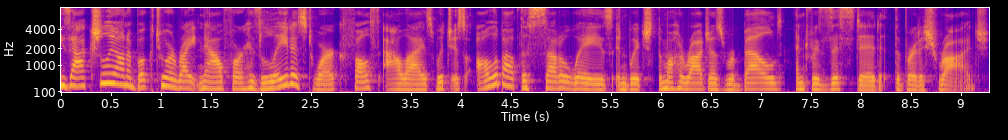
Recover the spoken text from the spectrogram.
He's actually on a book tour right now for his latest work, False Allies, which is all about the subtle ways in which the Maharajas rebelled and resisted the British Raj.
